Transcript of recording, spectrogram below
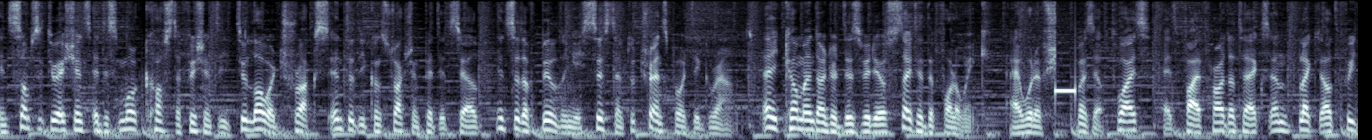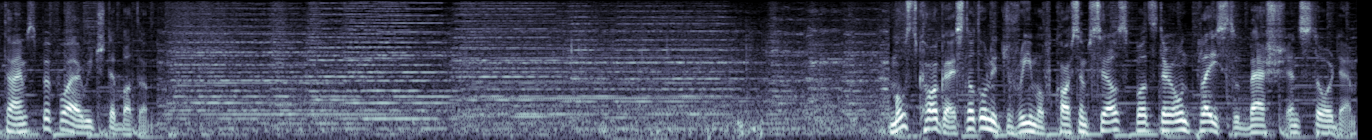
in some situations it is more cost efficient to lower trucks into the construction pit itself instead of building a system to transport the ground. A comment under this video stated the following. I would have shit myself twice, had 5 heart attacks and blacked out 3 times before I reached the bottom. Most car guys not only dream of cars themselves, but their own place to bash and store them.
